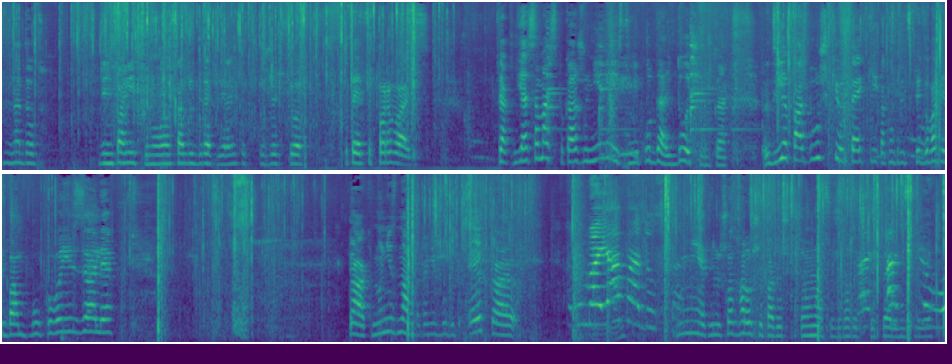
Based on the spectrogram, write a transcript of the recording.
Надо вот где-нибудь повесить, его сразу убирать. Вероника тут уже все пытается порвать. Так, я сама сейчас покажу, не лезь никуда, доченька. Две подушки вот такие, как мы, в принципе, говорили, бамбуковые взяли. Так, ну не знаю, как они будут эко. Подушка. Нет, или что хорошие подушки, то у нас уже подушки старенькие. Чего?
